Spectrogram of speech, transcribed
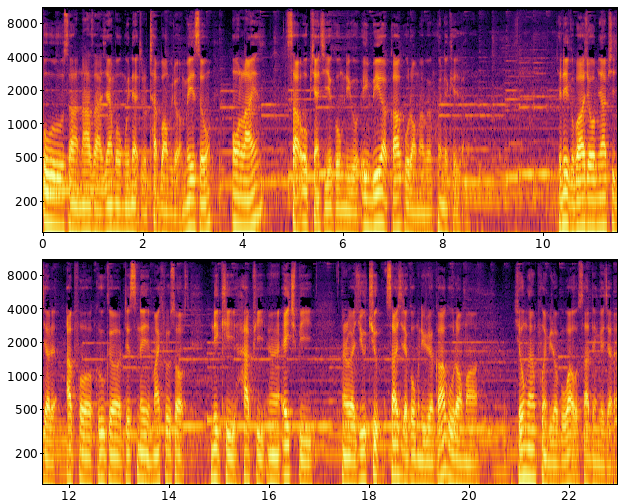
အိုဇာနာဇာရန်ပုံငွေနဲ့ကျွန်တော်ထပ်ပေါင်းပြီးတော့အမေဆုံး online စာအုပ်ဖြန့်ချီရေးကုမ္ပဏီကိုအိမ်ဘေးကကားကိုတော်မှာပဲဖွင့်လှစ်ခဲ့ကြတယ် ယနေ့ကဘာကျော်များဖြစ်ကြတဲ့ Apple, Google, Disney, Microsoft, Nike, Happy, HP အဲတော့ YouTube စရှိတဲ့ကုမ္ပဏီတွေကကားကိုတော်မှာရုံးခန်းဖွင့်ပြီးတော့ဘဝကိုစတင်ခဲ့ကြတာ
